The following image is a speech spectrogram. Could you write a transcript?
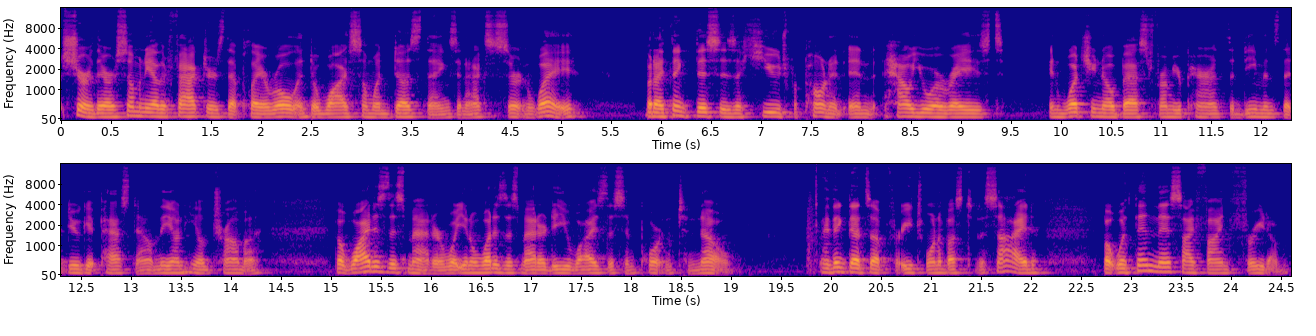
sure, there are so many other factors that play a role into why someone does things and acts a certain way. But I think this is a huge proponent in how you are raised and what you know best from your parents, the demons that do get passed down, the unhealed trauma. But why does this matter? What you know, what does this matter to you? Why is this important to know? I think that's up for each one of us to decide. But within this, I find freedom.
